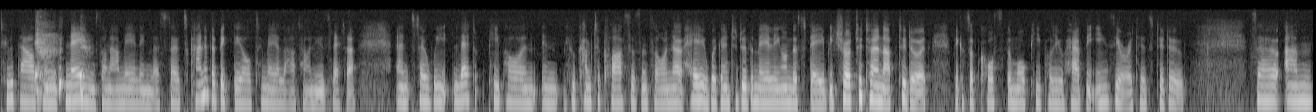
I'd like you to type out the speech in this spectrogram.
2,000 names on our mailing list, so it's kind of a big deal to mail out our newsletter. And so we let people in, in, who come to classes and so on know, hey, we're going to do the mailing on this day. Be sure to turn up to do it, because of course, the more people you have, the easier it is to do. So um,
